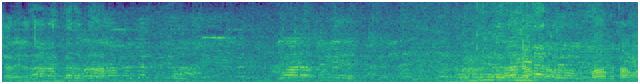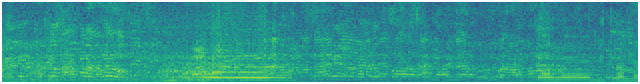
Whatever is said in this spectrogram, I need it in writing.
चालेल ना थांब, थांब. मग मग थांबा. तर मित्रांनो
